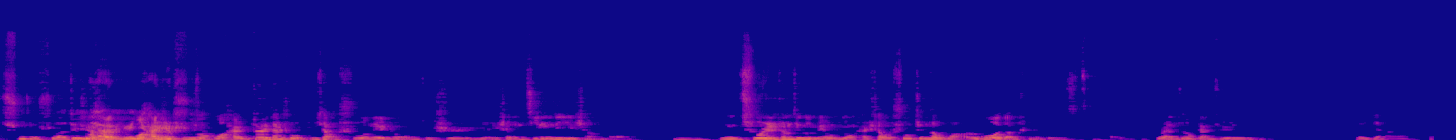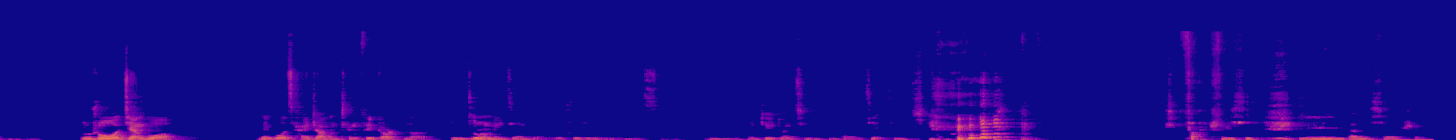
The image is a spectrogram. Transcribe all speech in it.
输就说，就是要有一个。我还是不，我还是对，但是我不想说那种就是人生经历上的。嗯，你说人生经历没有用，还是要说真的玩过的什么东西才好，不然就感觉你在压。比如说我见过美国财长 Timothy Gardner，你就是没见过。我说这个。嗯，那这段请麻烦帮我剪进去，发出一些铃铃般的笑声。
